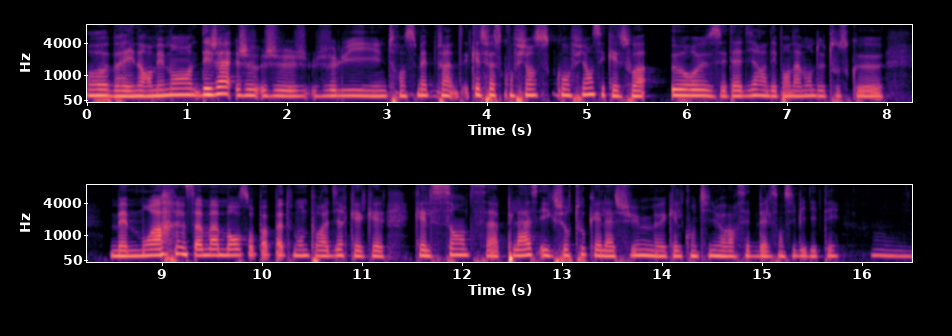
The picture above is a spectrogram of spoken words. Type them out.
Oh, bah, énormément. Déjà, je, je, veux lui transmettre, qu'elle se fasse confiance, confiance et qu'elle soit heureuse, c'est-à-dire indépendamment de tout ce que même moi, sa maman, son papa, tout le monde pourra dire qu'elle sente sa place et surtout qu'elle assume, qu'elle continue à avoir cette belle sensibilité. Hmm.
